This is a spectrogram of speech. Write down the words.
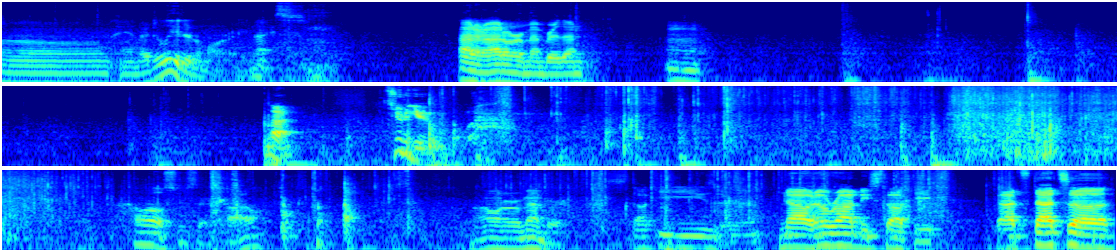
Um, and I deleted them already. Nice. I don't know. I don't remember then. Mm. All right, two to go. How else was there, Kyle? I don't want to remember. Stuckies or No, no Rodney Stuckey. That's that's a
